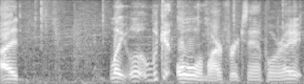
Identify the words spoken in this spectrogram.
I like look at Olimar for example, right?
